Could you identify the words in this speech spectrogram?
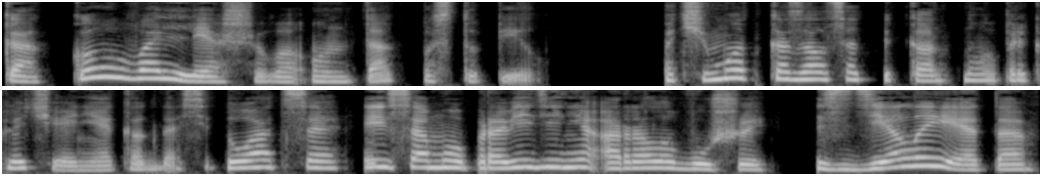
Какого лешего он так поступил? Почему отказался от пикантного приключения, когда ситуация и само провидение орало в уши «Сделай это!»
